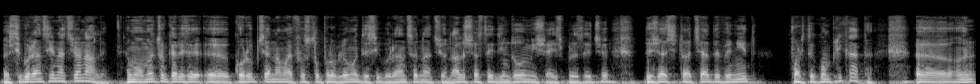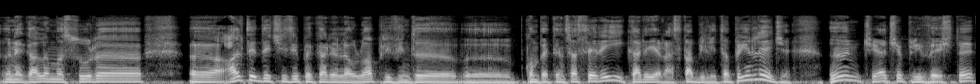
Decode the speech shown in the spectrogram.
siguranței naționale. În momentul în care uh, corupția n-a mai fost o problemă de siguranță națională, și asta e din 2016, deja situația a devenit foarte complicată. Uh, în, în egală măsură, uh, alte decizii pe care le-au luat privind uh, competența SRI, care era stabilită prin lege, în ceea ce privește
